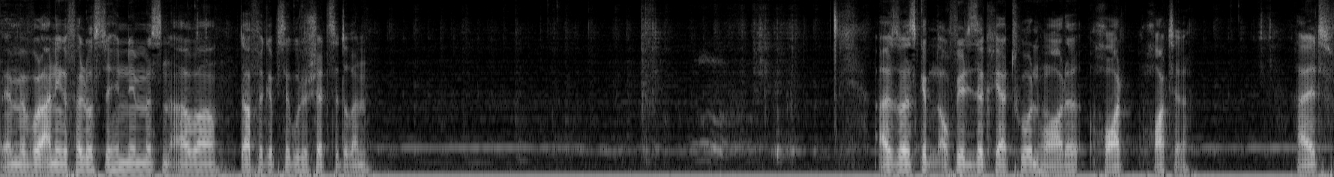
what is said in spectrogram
Werden wir wohl einige Verluste hinnehmen müssen, aber dafür gibt es ja gute Schätze drin. Also es gibt auch wieder diese Kreaturenhorde, Hort, Horte, halt,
